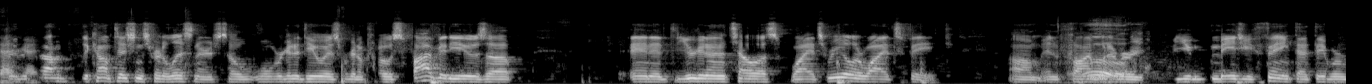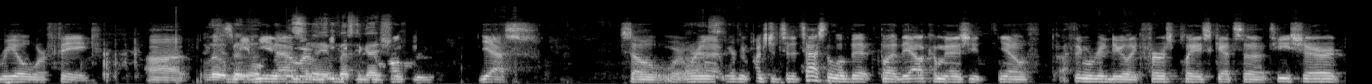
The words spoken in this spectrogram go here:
okay, the, okay. com- the competition's for the listeners. So what we're gonna do is we're gonna post five videos up, and it, you're gonna tell us why it's real or why it's fake, um, and find Oh. whatever you made you think that they were real or fake. Uh, A little 'cause bit of me and Adam are listening we- investigation. Yes. So we're, we're gonna we're gonna put you to the test a little bit, but the outcome is you you know I think we're gonna do like first place gets a T-shirt,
